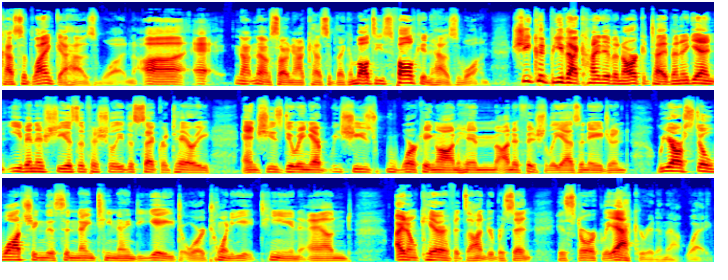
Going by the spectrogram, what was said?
Casablanca has one. Uh, eh, not, no, I'm sorry, not Casablanca. Maltese Falcon has one. She could be that kind of an archetype. And again, even if she is officially the secretary and she's doing, every, she's working on him unofficially as an agent, we are still watching this in 1998 or 2018. And I don't care if it's 100% historically accurate in that way.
